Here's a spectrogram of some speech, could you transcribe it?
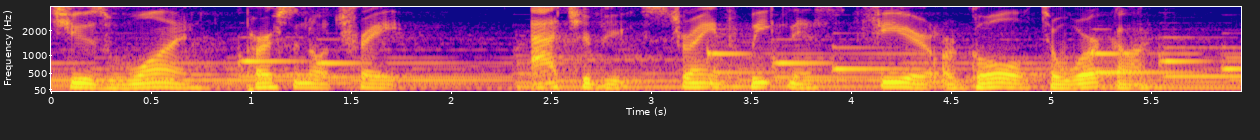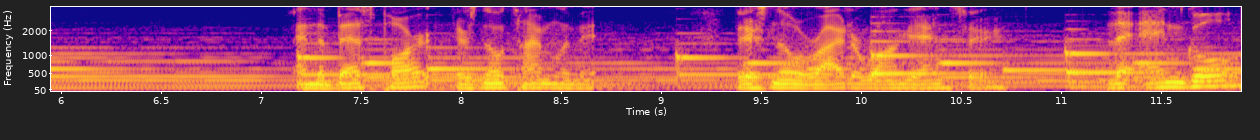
Choose one personal trait, attribute, strength, weakness, fear, or goal to work on. And the best part, there's no time limit. There's no right or wrong answer. The end goal,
